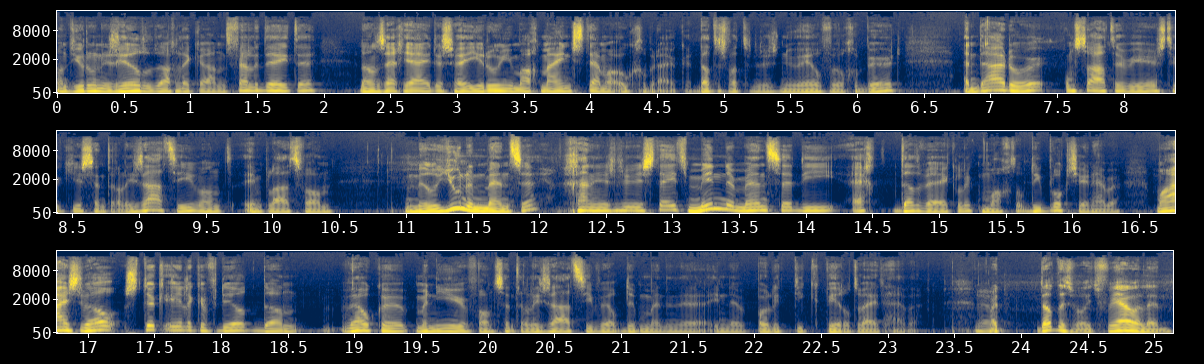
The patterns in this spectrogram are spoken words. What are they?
Want Jeroen is heel de dag lekker aan het validaten. Dan zeg jij dus, hey Jeroen, je mag mijn stemmen ook gebruiken. Dat is wat er dus nu heel veel gebeurt. En daardoor ontstaat er weer een stukje centralisatie. Want in plaats van miljoenen mensen, gaan er weer steeds minder mensen die echt daadwerkelijk macht op die blockchain hebben. Maar hij is wel een stuk eerlijker verdeeld dan welke manier van centralisatie we op dit moment in de, in de politiek wereldwijd hebben. Ja. Maar dat is wel iets voor jou, Ellen.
